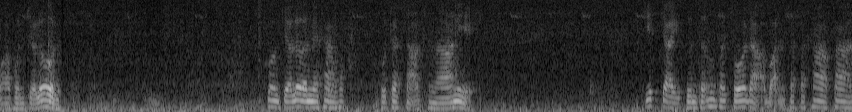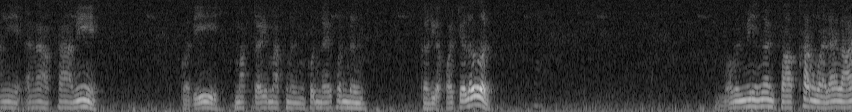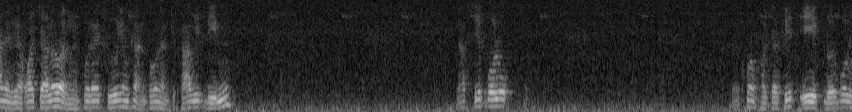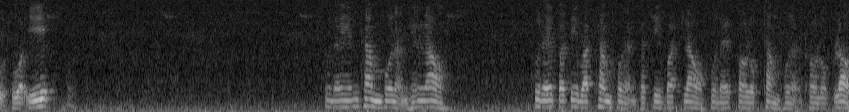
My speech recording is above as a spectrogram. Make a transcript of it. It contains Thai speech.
ว่าผลเจริญควรเจริญในทางพระพุทธศาสนานี่จิตใจคืนถึงพระโสดาบันสัพพะข้านี่อนาคานี่ก็ดี มักใดมักหนึ่งคนใดคนหนึ่ง ก็เรียกว่าเจริญว่ามันมีเงินฝากข้างไว้หลายๆเนี่ยเรียกว่าเจริญผู้ใดถือยังสั่นผู้นั้นที่ขาวิดดิน นับสิบโบลุเป็นควบเขาใจะพิษอีก โดยโบลุตัวอีก ผู้ใดเห็นธรรมผู้นั้นเห็นเล่าผู้ใดปฏิบัติธรรมผู้นั้นปฏิบัติเล่าผู้ใดเคารพธรรมผู้นั้นเคารพเล่า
